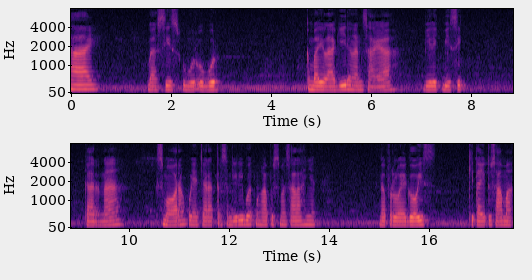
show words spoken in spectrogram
Hai, basis ubur-ubur. Kembali lagi dengan saya, Bilik Bisik. Karena semua orang punya cara tersendiri buat menghapus masalahnya. Gak perlu egois, kita itu sama.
